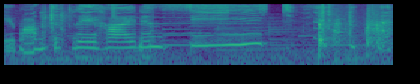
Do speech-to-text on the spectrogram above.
You want to play hide and seek?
